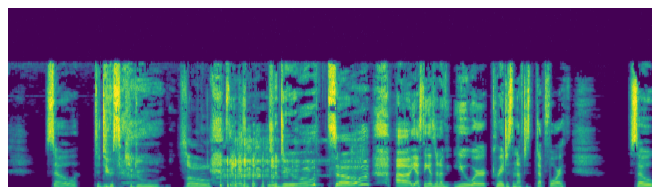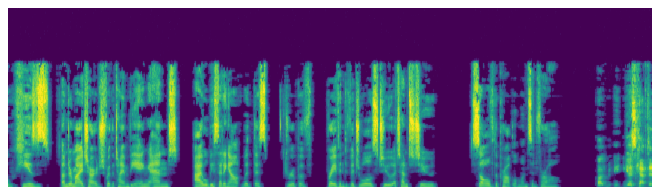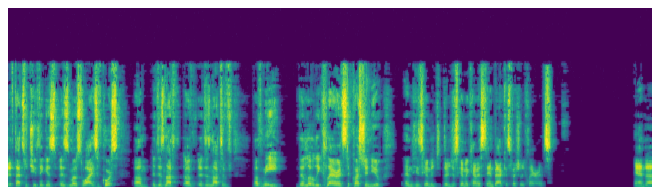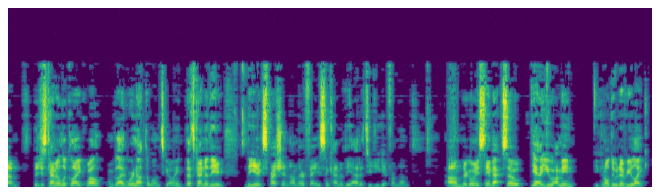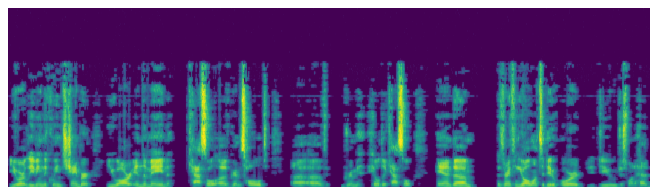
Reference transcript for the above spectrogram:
so. To do so. To do so. seeing as to do so. Uh, yeah, seeing as none of you were courageous enough to step forth. So he's under my charge for the time being, and I will be setting out with this group of brave individuals to attempt to solve the problem once and for all. Uh, yes, Captain. If that's what you think is is most wise, of course. Um, it is not of it is not of of me, the lowly Clarence, to question you. And he's gonna. They're just gonna kind of stand back, especially Clarence. And um, they just kind of look like, well, I'm glad we're not the ones going. That's kind of the the expression on their face and kind of the attitude you get from them. Um, they're going to stand back. So yeah, you. I mean, you can all do whatever you like. You are leaving the Queen's chamber you are in the main castle of Grimm's Hold, uh, of Grimhilda Castle. And um, is there anything you all want to do, or do you just want to head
